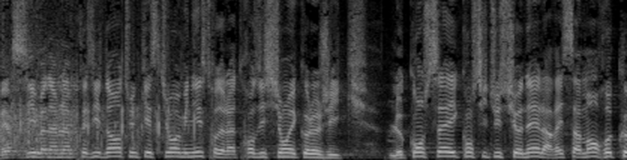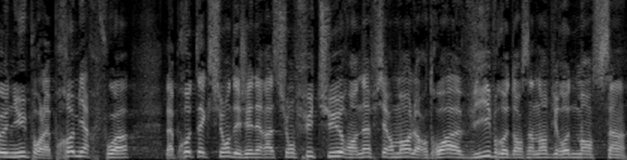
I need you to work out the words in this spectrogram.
Merci Madame la Présidente. Une question au ministre de la Transition écologique. Le Conseil constitutionnel a récemment reconnu pour la première fois la protection des générations futures en affirmant leur droit à vivre dans un environnement sain.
